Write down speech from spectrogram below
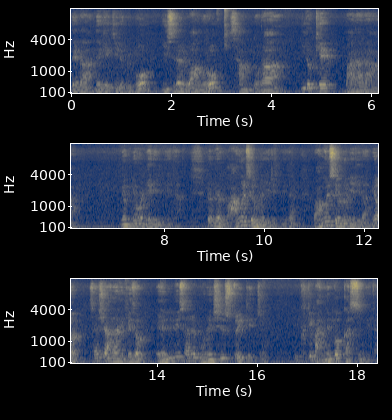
내가 내게 기름을 부어 이스라엘 왕으로 삼노라 이렇게 말하라 명령을 내립니다. 그러면 왕을 세우는 일입니다. 왕을 세우는 일이라면 사실 하나님께서 엘리사를 보내실 수도 있겠죠. 그게 맞는 것 같습니다.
